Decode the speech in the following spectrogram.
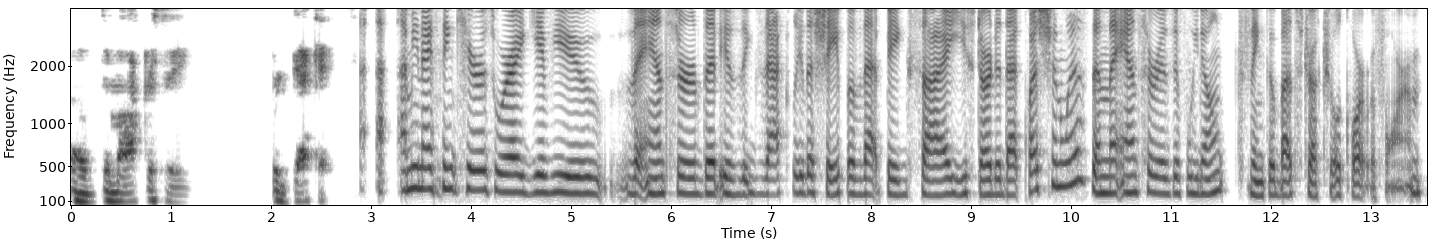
of democracy for decades. I mean, I think here's where I give you the answer that is exactly the shape of that big sigh you started that question with. And the answer is if we don't think about structural court reform,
